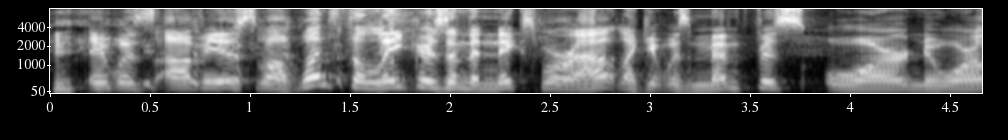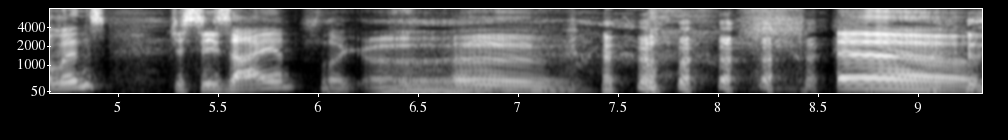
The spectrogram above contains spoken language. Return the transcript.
it was obvious well once the Lakers and the Knicks were out like it was Memphis or New Orleans did you see Zion It's like, oh. oh. ugh. oh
